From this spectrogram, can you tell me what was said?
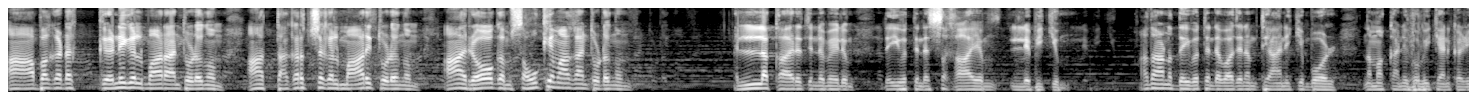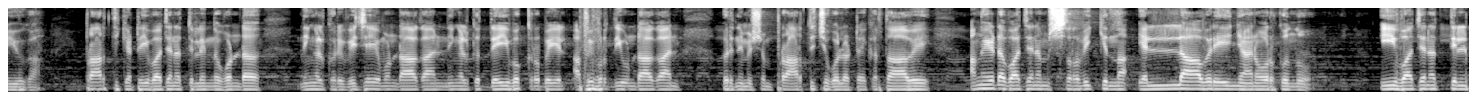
ആ അപകട കെണികൾ മാറാൻ തുടങ്ങും ആ തകർച്ചകൾ മാറി തുടങ്ങും ആ രോഗം സൗഖ്യമാകാൻ തുടങ്ങും. എല്ലാ കാര്യത്തിന്റെ മേലും ദൈവത്തിന്റെ സഹായം ലഭിക്കും. അതാണ് ദൈവത്തിന്റെ വചനം ധ്യാനിക്കുമ്പോൾ നമുക്ക് അനുഭവിക്കാൻ കഴിയുക. പ്രാർത്ഥിക്കട്ടെ ഈ വചനത്തിൽ നിന്നുകൊണ്ട്. നിങ്ങൾക്കൊരു വിജയമുണ്ടാകാൻ നിങ്ങൾക്ക് ദൈവകൃപയിൽ അഭിവൃദ്ധി ഉണ്ടാകാൻ ഒരു നിമിഷം പ്രാർത്ഥിച്ചു കൊള്ളട്ടെ കർത്താവെ. അങ്ങയുടെ വചനം ശ്രവിക്കുന്ന എല്ലാവരെയും ഞാൻ ഓർക്കുന്നു. ഈ വചനത്തിൽ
